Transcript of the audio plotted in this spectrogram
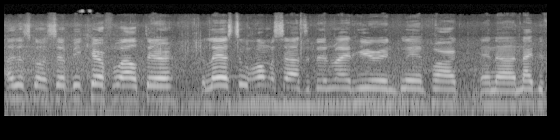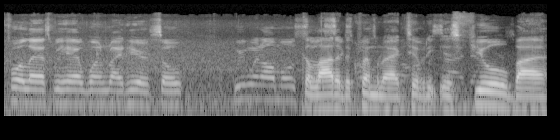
I was just gonna say, be careful out there. The last two homicides have been right here in Glen Park, and uh, night before last we had one right here. So we went almost. A lot of the criminal activity is fueled by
